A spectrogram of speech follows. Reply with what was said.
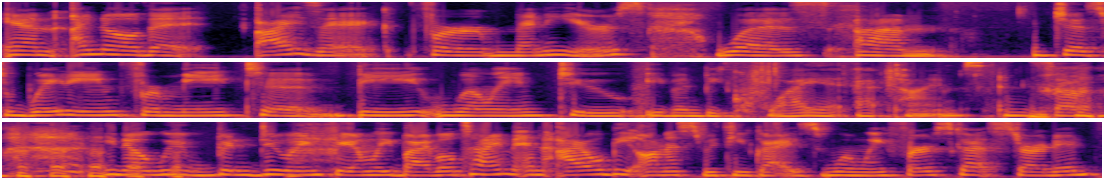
And I know that Isaac, for many years, was um, just waiting for me to be willing to even be quiet at times. And so, you know, we've been doing family Bible time. And I will be honest with you guys, when we first got started,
